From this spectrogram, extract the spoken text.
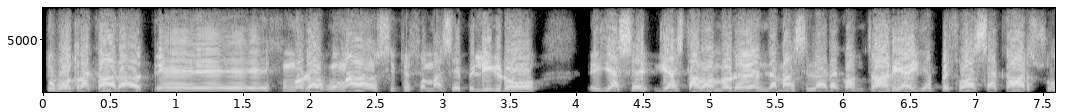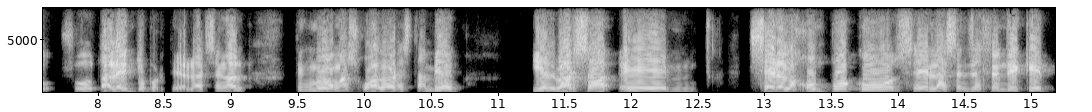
tuvo otra cara, eh, generó alguna situación más de peligro, eh, ya, se, ya estaba mordiendo más en la área contraria y ya empezó a sacar su, su talento, porque el Arsenal tiene muy buenas jugadoras también. Y el Barça eh, se relajó un poco, se, la sensación de que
